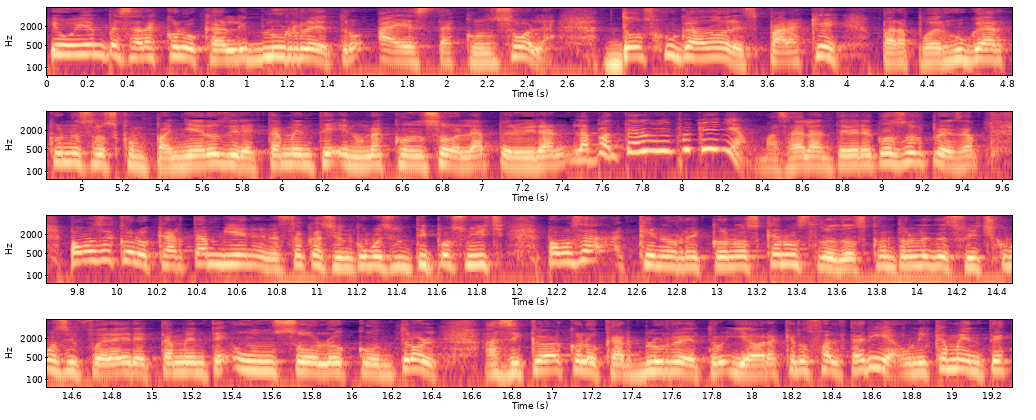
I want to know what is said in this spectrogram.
y voy a empezar a colocarle Blue Retro a esta consola. Dos jugadores, ¿para qué? Para poder jugar con nuestros compañeros directamente en una consola, pero irán, la pantalla es muy pequeña, más adelante viene con sorpresa. Vamos a colocar también, en esta ocasión como es un tipo Switch, vamos a que nos reconozca nuestros dos controles de Switch como si fuera directamente un solo control. Así que voy a colocar Blue Retro y ahora que nos faltaría únicamente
